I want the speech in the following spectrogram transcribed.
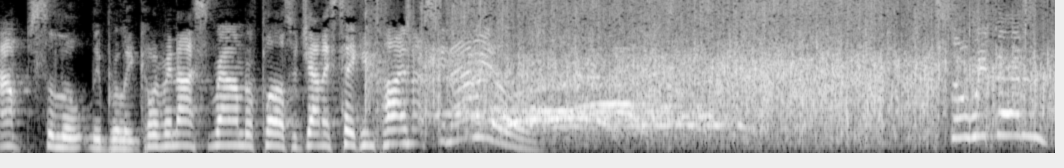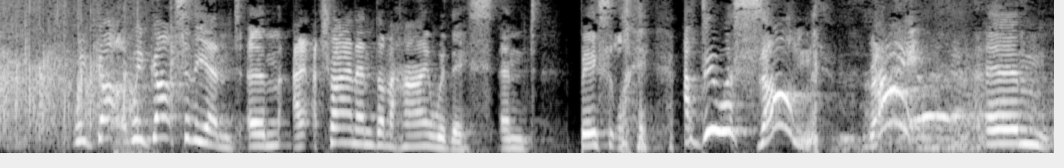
absolutely brilliant. Can we have a nice round of applause for Janice taking part in that scenario? So we've um, we've got we've got to the end. Um, I, I try and end on a high with this, and basically I do a song, right? Um,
